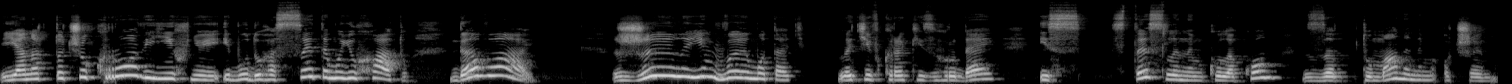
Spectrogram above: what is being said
Я наточу крові їхньої і буду гасити мою хату. Давай. Жили їм вимотать, летів крик із грудей із стисленим кулаком з затуманеними очима.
